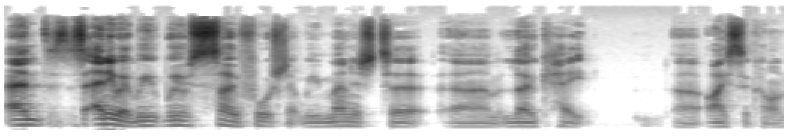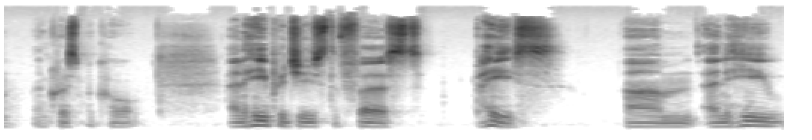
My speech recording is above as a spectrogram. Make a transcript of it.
And so anyway, we, we were so fortunate. We managed to um, locate uh, Isokon and Chris McCourt, and he produced the first piece, um, and he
